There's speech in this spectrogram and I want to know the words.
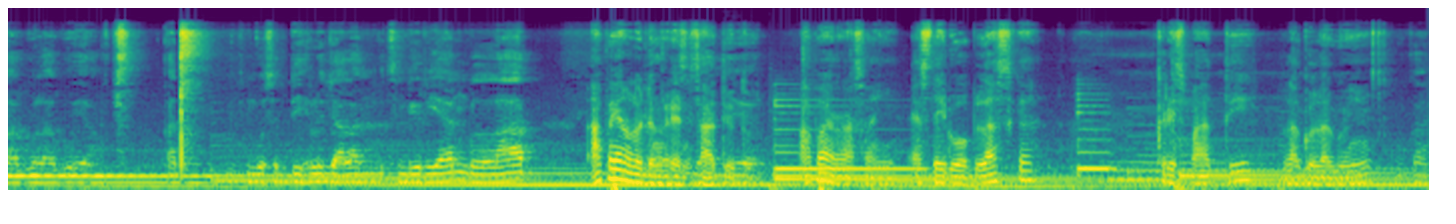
lagu-lagu yang kadang gue sedih lu jalan sendirian gelap. Apa yang lo dengerin saat itu? apa rasanya? SD12 kah? Chris Patti lagu-lagunya? Bukan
